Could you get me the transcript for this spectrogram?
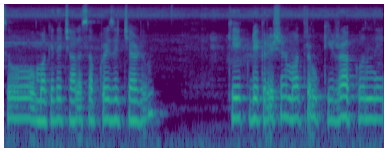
So మాకైతే చాలా సర్ప్రైజ్ ఇచ్చాడు. కేక్ డెకరేషన్ మాత్రం కిరాక్ ఉంది.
